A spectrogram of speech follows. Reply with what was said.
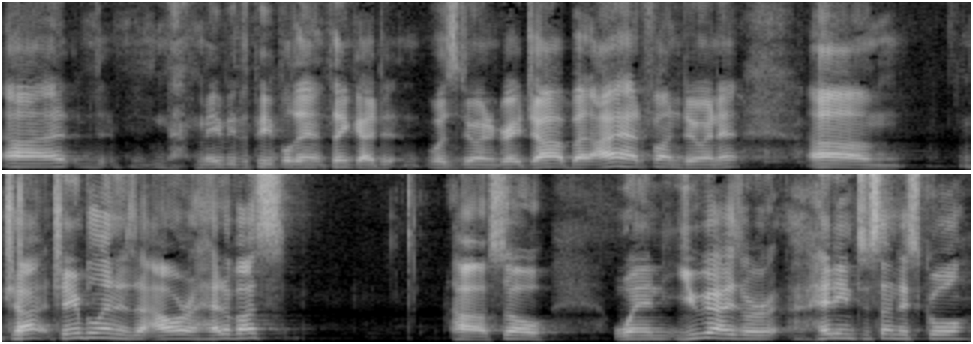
Uh, maybe the people didn't think I did, was doing a great job, but I had fun doing it. Um, Chamberlain is an hour ahead of us. Uh, so when you guys are heading to Sunday school,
